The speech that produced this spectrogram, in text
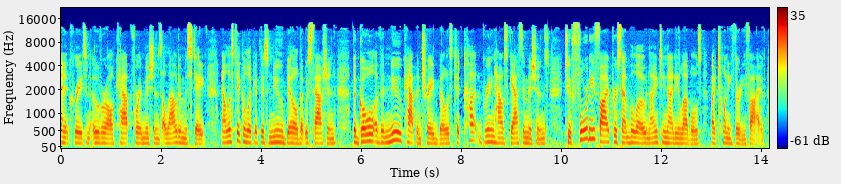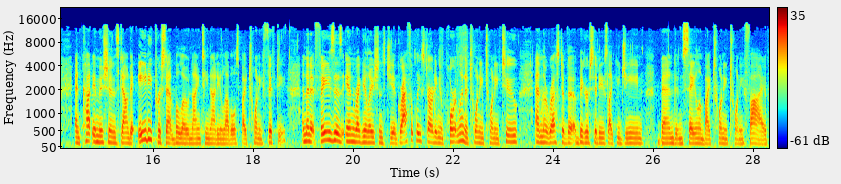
and it creates an overall cap for emissions allowed in the state. Now let's take a look at this new bill that was fashioned. The goal of the new cap and trade bill is to cut greenhouse gas emissions to 45% below 1990 levels by 2035 and cut emissions down to 80% below 1990 levels by 2050. And then it phases in regulations geographically starting in Portland in 2022 and the rest of the bigger cities like Eugene, Bend, and Salem by 2025.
